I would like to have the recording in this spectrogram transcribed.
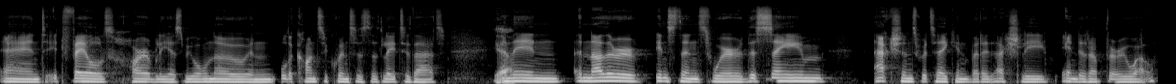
and it failed horribly, as we all know, and all the consequences that led to that. Yeah. And then another instance where the same actions were taken, but it actually ended up very well.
